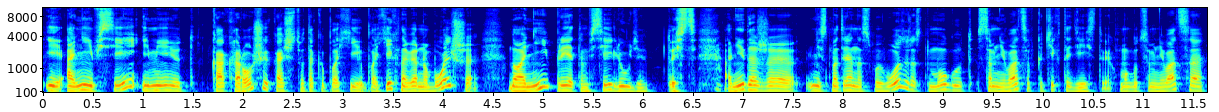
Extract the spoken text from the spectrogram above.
И они все имеют как хорошие качества, так и плохие. Плохих, наверное, больше, но они при этом все люди. То есть они даже, несмотря на свой возраст, могут сомневаться в каких-то действиях, могут сомневаться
